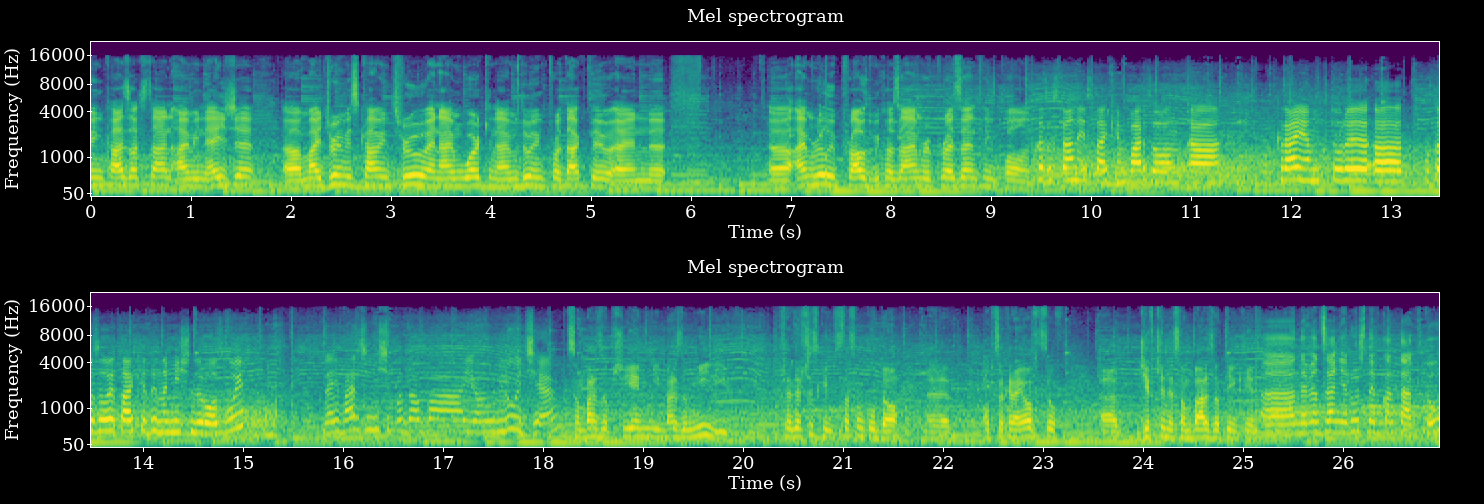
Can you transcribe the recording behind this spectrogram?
in Kazakhstan, I'm in Asia, uh, my dream is coming true and I'm working, I'm doing productive and uh, uh, I'm really proud because I'm representing Poland. Kazakhstan jest takim bardzo e, krajem, który e, pokazuje taki dynamiczny rozwój. Najbardziej mi się podobają ludzie. Są bardzo przyjemni, bardzo mili, przede wszystkim w stosunku do e, obcokrajowców. E, dziewczyny są bardzo pięknie. E, nawiązanie różnych kontaktów,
